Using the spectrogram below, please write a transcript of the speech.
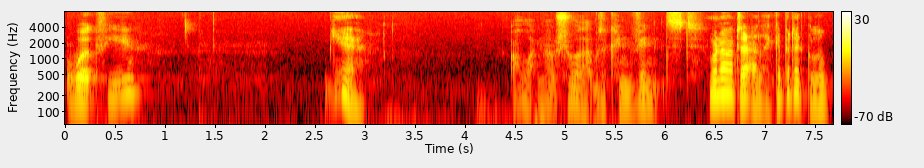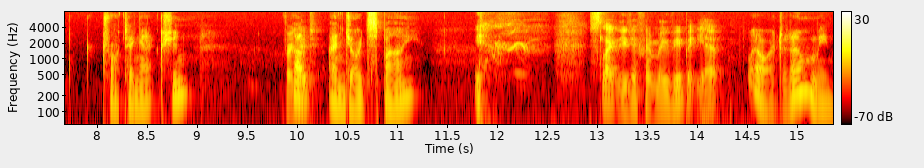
work for you? Yeah. Oh, I'm not sure. That was a convinced. Well, not I like a bit of globe trotting action. Very I- good. I enjoyed Spy. Slightly different movie, but yeah. Well, I don't know. I mean,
